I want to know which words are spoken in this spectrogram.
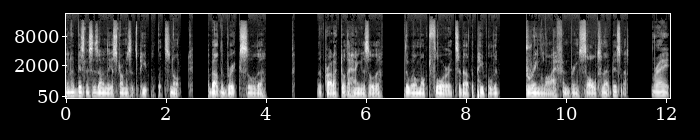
You know, business is only as strong as its people. It's not about the bricks or the the product or the hangers or the, the well mopped floor. It's about the people that bring life and bring soul to that business. Right.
